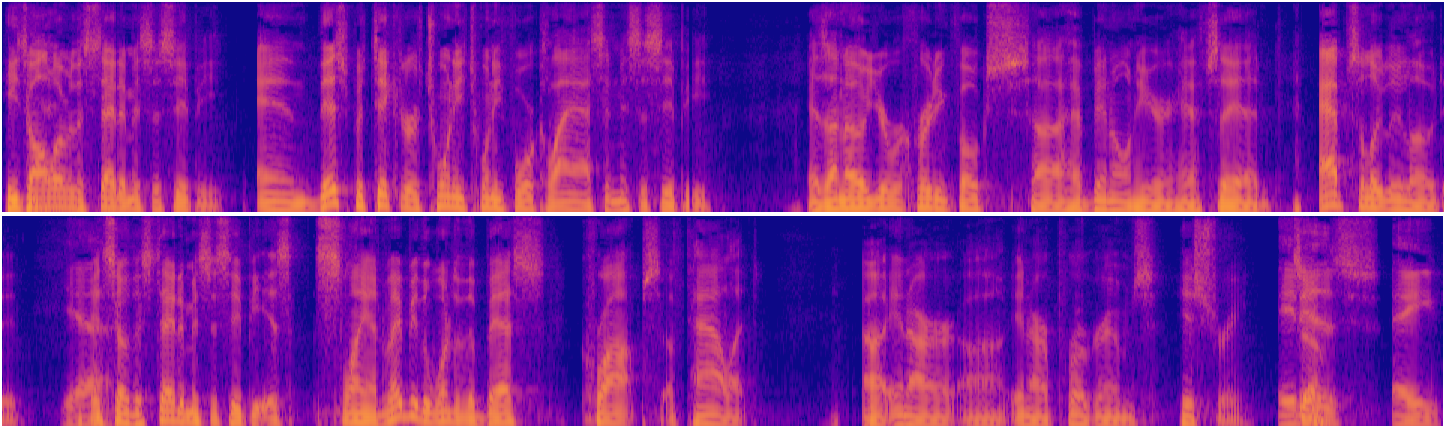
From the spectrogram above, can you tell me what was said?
He's all over the state of Mississippi, and this particular 2024 class in Mississippi, as I know your recruiting folks uh, have been on here have said, absolutely loaded. Yeah. And so the state of Mississippi is slammed. Maybe the one of the best crops of talent uh, in our uh, in our program's history. It is So- a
